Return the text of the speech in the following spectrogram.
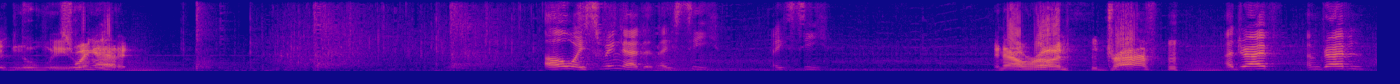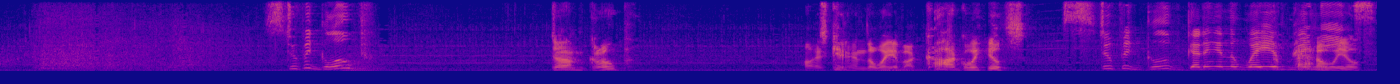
in the wheel. Swing at it. Oh, I swing at it. I see. I see. And now run. Drive. I drive. I'm driving. Stupid gloop. Dumb gloop. Oh, it's getting in the way of our cogwheels. Stupid gloop getting in the way of my needs.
